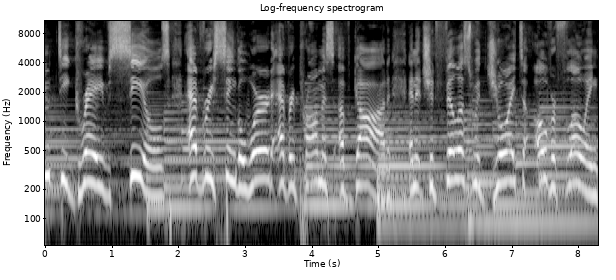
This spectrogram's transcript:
empty grave seals every single word, every promise of God, and it should fill us with joy to overflowing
